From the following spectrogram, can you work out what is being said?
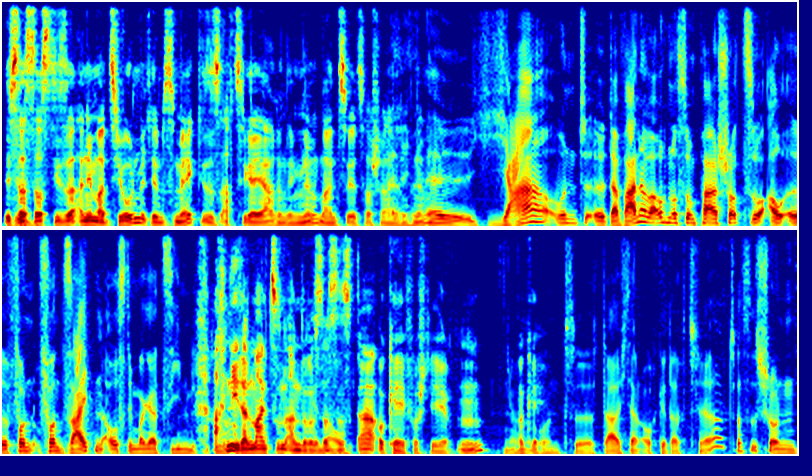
Ist das das, diese Animation mit dem Smack, dieses 80er-Jahre-Ding, ne? Meinst du jetzt wahrscheinlich, ne? Äh, ja, und äh, da waren aber auch noch so ein paar Shots so äh, von, von Seiten aus dem Magazin mit. Ach nee, dann meinst du ein anderes. Genau. Das ist, ah, okay, verstehe. Hm? Ja, okay. Und äh, da habe ich dann auch gedacht, ja, das ist schon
